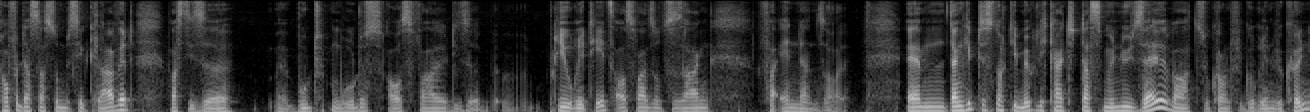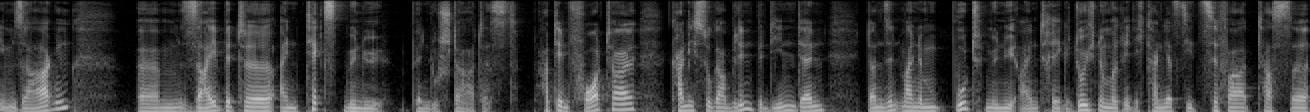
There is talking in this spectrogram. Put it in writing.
Hoffe, dass das so ein bisschen klar wird, was diese äh, Boot-Modus-Auswahl, diese äh, Prioritätsauswahl sozusagen verändern soll. Ähm, dann gibt es noch die Möglichkeit, das Menü selber zu konfigurieren. Wir können ihm sagen, ähm, sei bitte ein Textmenü, wenn du startest. Hat den Vorteil, kann ich sogar blind bedienen, denn dann sind meine Boot-Menü-Einträge durchnummeriert. Ich kann jetzt die Ziffertaste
